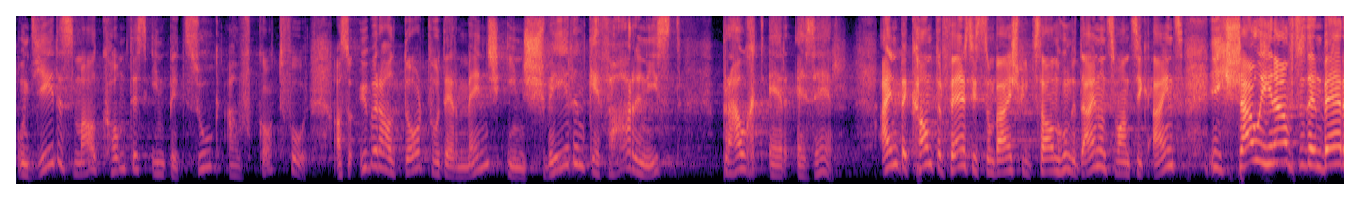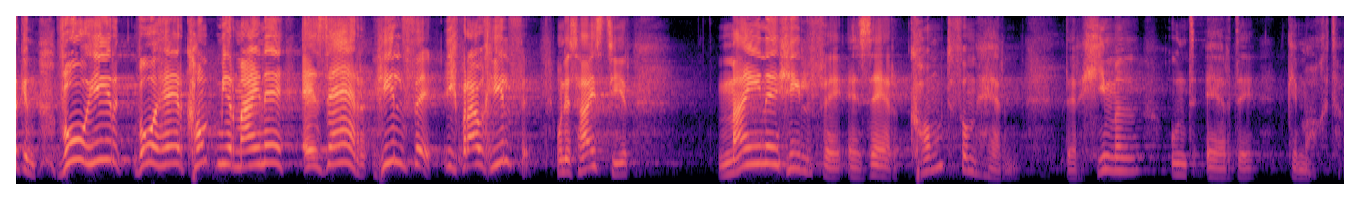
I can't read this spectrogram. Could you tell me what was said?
und jedes Mal kommt es in Bezug auf Gott vor. Also überall dort, wo der Mensch in schweren Gefahren ist, braucht er Eser. Ein bekannter Vers ist zum Beispiel Psalm 121, 1. Ich schaue hinauf zu den Bergen. Woher, woher kommt mir meine Eser? Hilfe. Ich brauche Hilfe. Und es heißt hier, meine Hilfe, Eser, kommt vom Herrn, der Himmel und Erde gemacht hat.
